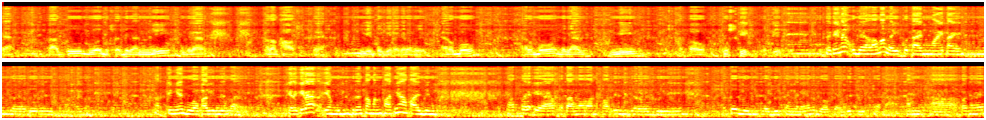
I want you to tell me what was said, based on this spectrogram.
ya. Satu, dua bisa dengan knee dengan roundhouse ya. Begitu kira-kira begitu. Elbow, elbow dengan knee atau push kick begitu. Karena udah lama nggak ikutan Muay Thai? Artinya dua kali Thai. Kira-kira yang lebih berasa manfaatnya apa aja nih? Capek ya, pertama manfaatnya juga lebih itu lebih lebih senengnya lebih oke aja sih karena kan uh, apa namanya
